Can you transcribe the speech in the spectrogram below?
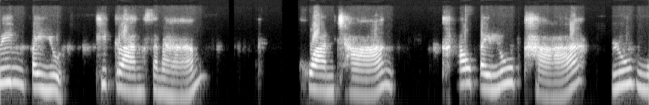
วิ่งไปหยุดที่กลางสนาม ควานช้าง เข้าไปลูบขา ลูบง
